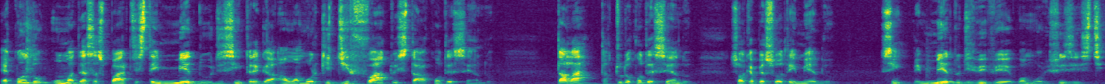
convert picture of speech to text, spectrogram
É quando uma dessas partes tem medo de se entregar a um amor que de fato está acontecendo. Está lá, está tudo acontecendo, só que a pessoa tem medo. Sim, tem medo de viver o amor, isso existe.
